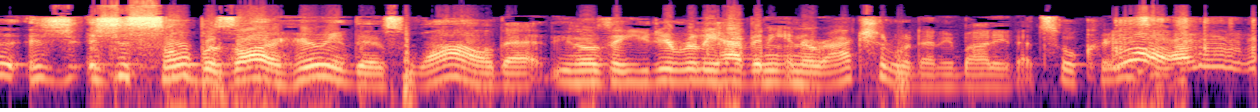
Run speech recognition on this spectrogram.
that is it's just so bizarre hearing this. Wow, that you know that you didn't really have any interaction with anybody. That's so crazy. Yeah, I mean,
